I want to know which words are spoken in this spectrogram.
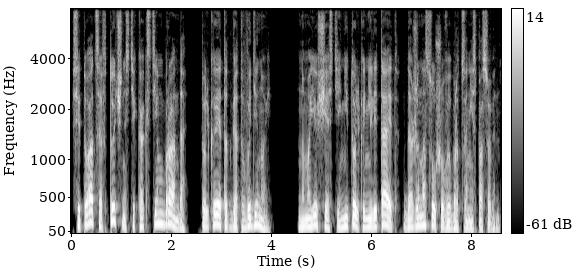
Ситуация в точности как с тем Бранда, только этот гад водяной. На мое счастье, не только не летает, даже на сушу выбраться не способен.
